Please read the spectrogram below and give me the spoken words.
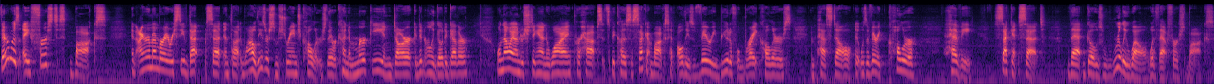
There was a first box, and I remember I received that set and thought, wow, these are some strange colors. They were kind of murky and dark and didn't really go together. Well, now I understand why. Perhaps it's because the second box had all these very beautiful bright colors and pastel. It was a very color heavy second set that goes really well with that first box.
